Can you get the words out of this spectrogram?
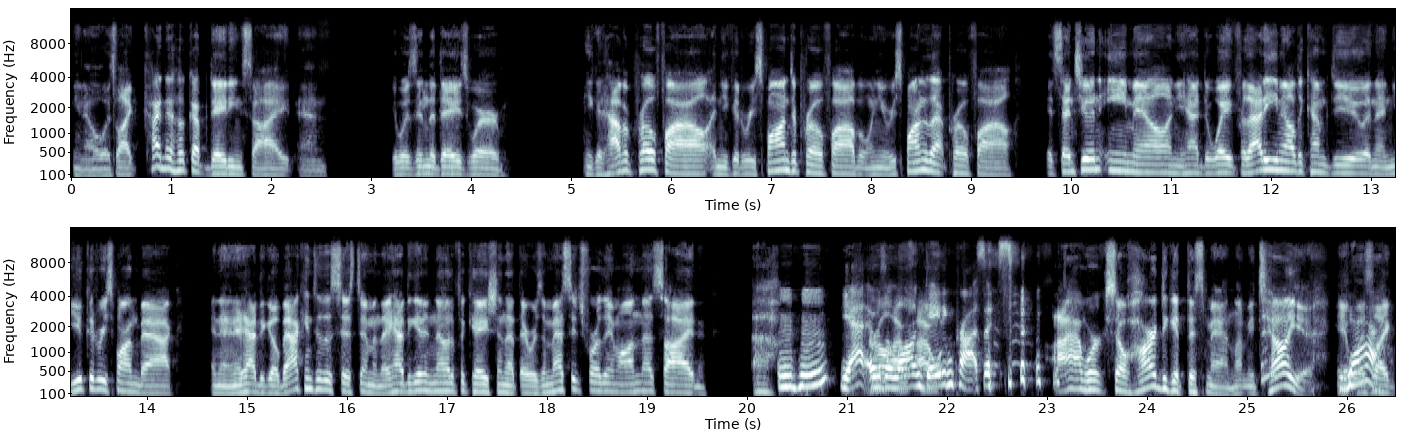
you know, it was like kind of hookup dating site, and it was in the days where you could have a profile and you could respond to profile but when you respond to that profile it sent you an email and you had to wait for that email to come to you and then you could respond back and then it had to go back into the system and they had to get a notification that there was a message for them on the side. Uh, mm-hmm. yeah it was a long I, dating I, process. I worked so hard to get this man let me tell you. It yeah. was like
